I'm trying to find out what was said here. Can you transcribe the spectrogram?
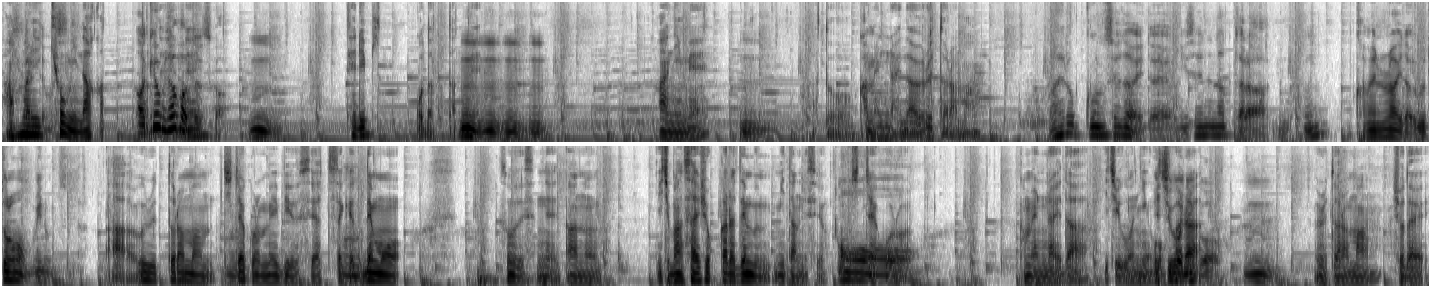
あんまり興味なかったんあ興味なかったですか、うん、テレビっ子だったんで、うんうんうんアニメ。うん。うんあと「仮面ライダーウルトラマン。マイロックン世代で2000年になったらん？仮面ライダーウルトラマンも見るんですね」あウルトラマンちっちゃい頃メビウスやってたけど、うん。でもそうですね。あの一番最初から全部見たんですよ。ちっちゃい頃「仮面ライダー1号2号」1号から2号。うん。ウルトラマン初代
